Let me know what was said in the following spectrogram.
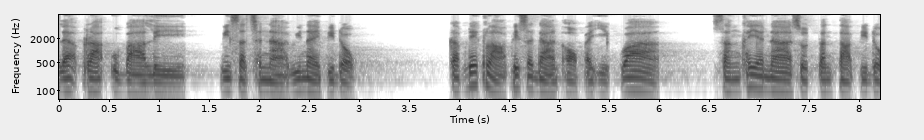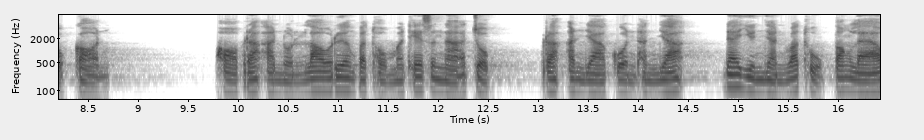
และพระอุบาลี วิสัชนาวินัยปิฎกกับได้กล่าวพิสดารออกไปอีกว่า สังคยนาสุดตันตปิฎกก่อน พอพระอานนท์เล่าเรื่องปฐมเทศนาจบ พระอัญญาโกณทัญญะ ได้ยืนยันว่าถูกต้องแล้ว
